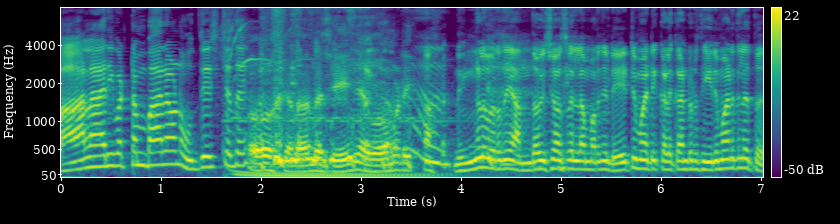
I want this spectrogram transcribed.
പാലാരി വട്ടം പാലാണോ ഉദ്ദേശിച്ചത്? നിങ്ങൾ വെറുതെ അന്ധവിശ്വാസം എല്ലാം പറഞ്ഞ് ഡേറ്റ് മാറ്റി കളിക്കാണ്ട് ഒരു തീരുമാനത്തിലെത്ത്.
